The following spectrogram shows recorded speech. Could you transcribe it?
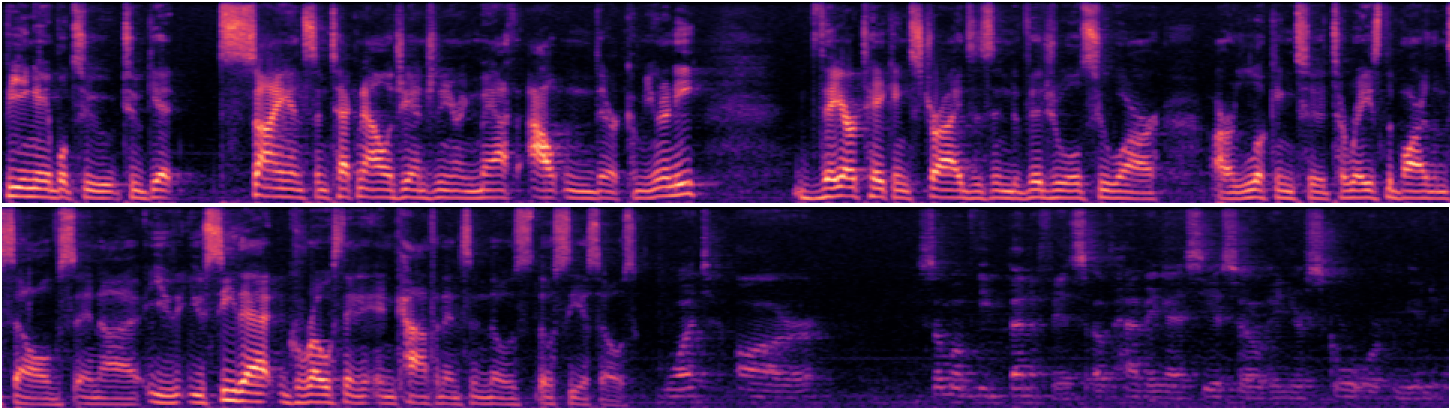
being able to, to get science and technology, engineering, math out in their community, they are taking strides as individuals who are are looking to, to raise the bar themselves, and uh, you, you see that growth in, in confidence in those those CSOs. What are some of the benefits of having a CSO in your school or community?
